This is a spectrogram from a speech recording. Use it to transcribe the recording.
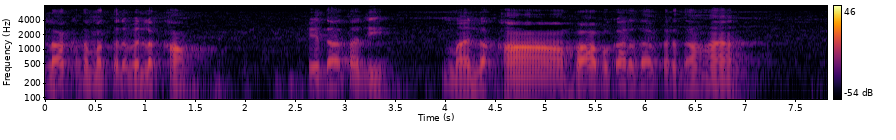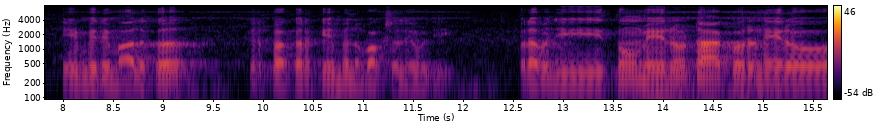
ਲੱਖ ਦਾ ਮਤਲਬ ਹੈ ਲੱਖਾਂ। ਇਹ ਦਾਤਾ ਜੀ, ਮੈਂ ਲੱਖਾਂ ਪਾਪ ਕਰਦਾ ਫਿਰਦਾ ਹਾਂ। ਇਹ ਮੇਰੇ ਮਾਲਕ, ਕਿਰਪਾ ਕਰਕੇ ਮੈਨੂੰ ਬਖਸ਼ ਲਿਓ ਜੀ। ਪ੍ਰਭ ਜੀ, ਤੂੰ ਮੇਰੋ ਠਾਕੁਰ ਨੇਰੋ।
